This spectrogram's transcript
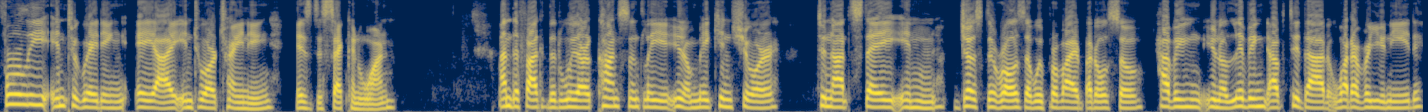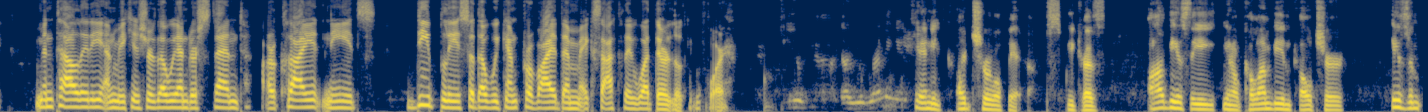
fully integrating AI into our training is the second one and the fact that we are constantly you know making sure to not stay in just the roles that we provide but also having you know living up to that whatever you need mentality and making sure that we understand our client needs deeply so that we can provide them exactly what they're looking for you are you running into any cultural pickups? Because obviously, you know, Colombian culture isn't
